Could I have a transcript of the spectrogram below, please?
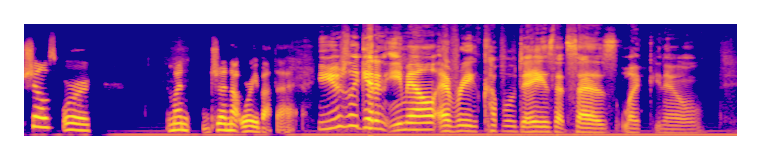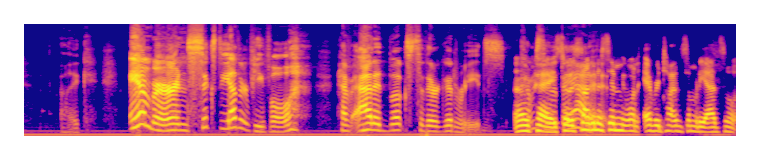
shelves or am I should I not worry about that? You usually get an email every couple of days that says, like, you know, like Amber and 60 other people have added books to their Goodreads. Okay, so they it's not going to send me one every time somebody adds a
